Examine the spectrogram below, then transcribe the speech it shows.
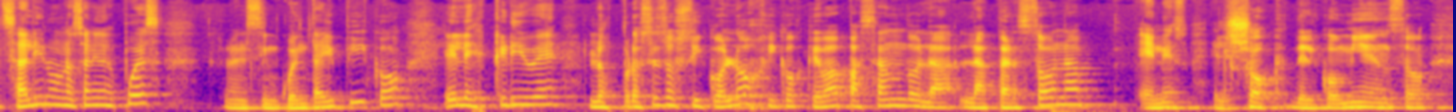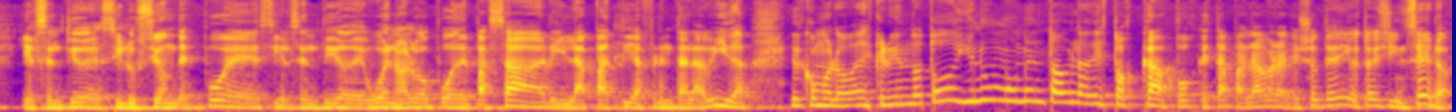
salieron unos años después, en el 50 y pico, él escribe los procesos psicológicos que va pasando la, la persona en eso, el shock del comienzo y el sentido de desilusión después y el sentido de, bueno, algo puede pasar y la apatía frente a la vida. Él como lo va describiendo todo y en un momento habla de estos capos, que esta palabra que yo te digo, estoy sincero,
